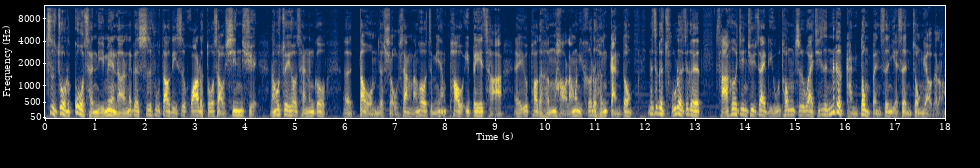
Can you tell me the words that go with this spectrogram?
制作的过程里面啊，那个师傅到底是花了多少心血，然后最后才能够呃到我们的手上，然后怎么样泡一杯茶，哎，又泡得很好，然后你喝得很感动。那这个除了这个茶喝进去在流通之外，其实那个感动本身也是很重要的咯。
